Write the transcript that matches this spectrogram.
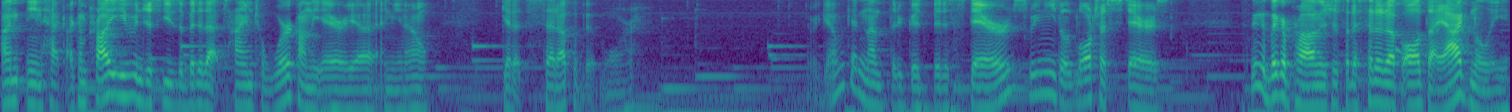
I mean, heck, I can probably even just use a bit of that time to work on the area and you know, get it set up a bit more. There we go. We get another good bit of stairs. We need a lot of stairs. I think the bigger problem is just that I set it up all diagonally.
